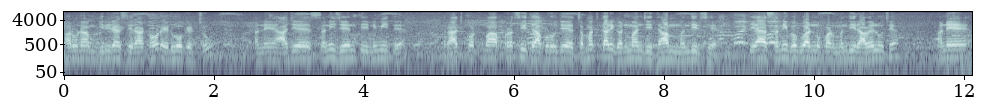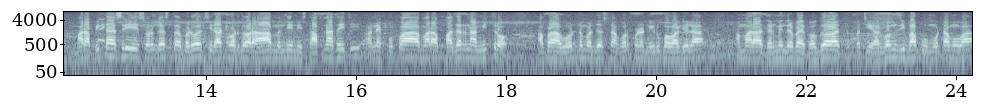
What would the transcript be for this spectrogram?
મારું નામ ગિરિરાજસિંહ રાઠોડ એડવોકેટ છું. અને આજે શનિ જયંતિ નિમિત્તે રાજકોટમાં પ્રસિદ્ધ આપણું જે ચમત્કારિક હનુમાનજી ધામ મંદિર છે, ત્યાં શનિ ભગવાનનું પણ મંદિર આવેલું છે. અને મારા પિતાશ્રી સ્વર્ગસ્થ બળવંતસિંહ રાઠોડ દ્વારા આ મંદિરની સ્થાપના થઈ હતી. અને પપ્પા, મારા ફાધરના મિત્રો આપણા વોર્ડ નંબર દસના કોર્પોરેટર નિરૂપા વાઘેલા, અમારા ધર્મેન્દ્રભાઈ ભગત, પછી હરભમજી બાપુ મોટા મોવા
